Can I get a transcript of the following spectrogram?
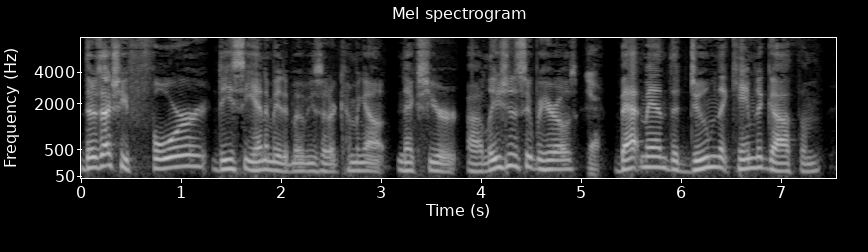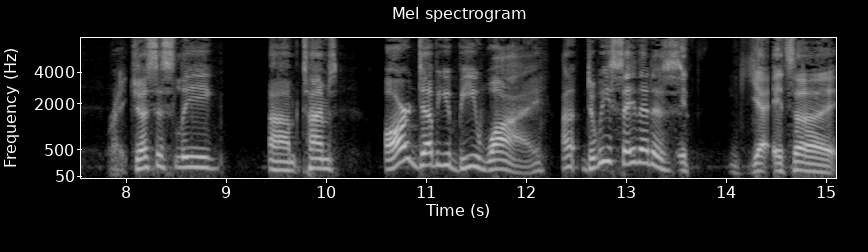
there's actually four DC animated movies that are coming out next year: uh, Legion of Superheroes, Yeah. Batman: The Doom That Came to Gotham, Right. Justice League um, times RWBY. Uh, do we say that as It- Yeah, it's a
